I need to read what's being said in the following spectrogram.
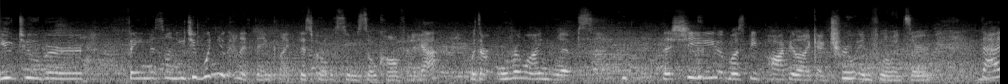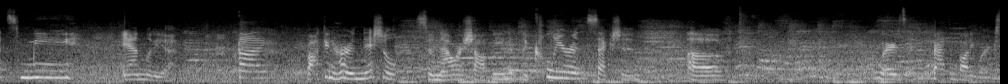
YouTuber, famous on YouTube. Wouldn't you kind of think like this girl seems so confident yeah. with her overlined lips that she must be popular, like a true influencer. That's me and Lydia. Hi. Rocking her initial. So now we're shopping the clearance section of, where is it? Bath and Body Works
